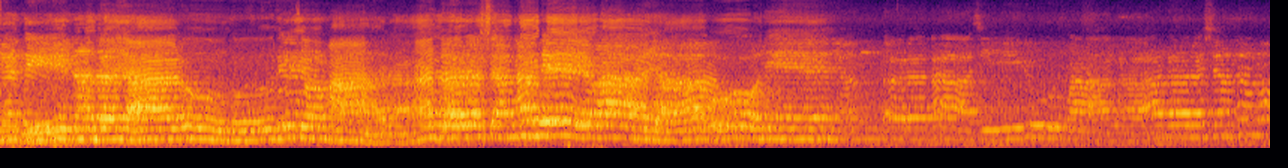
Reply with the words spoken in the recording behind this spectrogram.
દીન દયાળુ ગુરુજો મારા દર્શન દેવાયા બોને હરદાસી દર્શન નો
